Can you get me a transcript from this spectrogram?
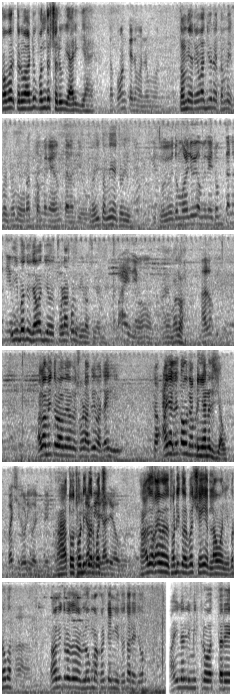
કવર કરવા હાટુ પંદરસો રૂપિયા હારી ગયા છે તો કોણ કે તમને રમવાનું? તમે રહેવા દો ને તમે પણ રમો રાત અમે કઈ રમતા નથી એવું. એ તો જોયું. જોયું તો મારે જોયું અમે કઈ રમતા નથી એ બધું જવા દો થોડા કોણ પીરો છે આજે? પાઈ દે હું. હા હાલો. હાલો. હાલો મિત્રો હવે અમે થોડા પીવા જઈએ. અહીંયા લેતા હું ને આપણે અહીંયા નથી જવું. પછી થોડી વાર હા તો થોડીક વાર પછી. હા તો કાંઈ વાંધો થોડીક વાર પછી અહીંયા જ લાવવાની બરોબર? હા મિત્રો તમે બ્લોગમાં કન્ટિન્યુ જોતા રહેજો. ફાઇનલી મિત્રો અત્યારે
